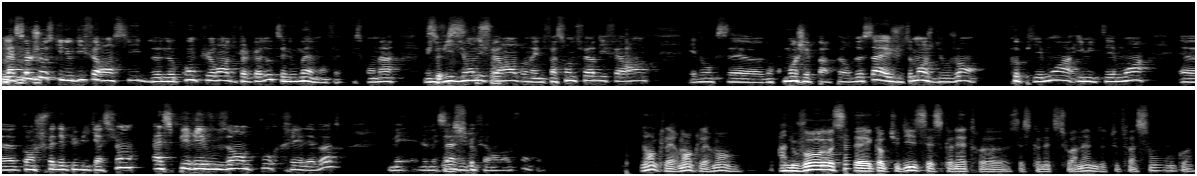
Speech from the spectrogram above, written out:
la seule chose qui nous différencie de nos concurrents et de quelqu'un d'autre, c'est nous-mêmes, en fait, puisqu'on a une vision différente, on a une façon de faire différente. Et donc, euh, donc moi, j'ai pas peur de ça. Et justement, je dis aux gens, copiez-moi, imitez-moi. Euh, quand je fais des publications, inspirez-vous-en pour créer les vôtres. Mais le message est différent dans le fond. Non, clairement, clairement à nouveau, c'est comme tu dis, c'est se connaître, euh, c'est se connaître soi-même de toute façon. Quoi.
